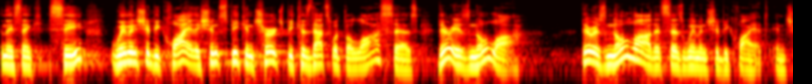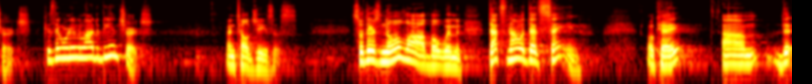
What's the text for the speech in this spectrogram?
And they think, see, women should be quiet. They shouldn't speak in church because that's what the law says. There is no law. There is no law that says women should be quiet in church because they weren't even allowed to be in church until Jesus. So there's no law about women. That's not what that's saying. Okay? Um, the,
